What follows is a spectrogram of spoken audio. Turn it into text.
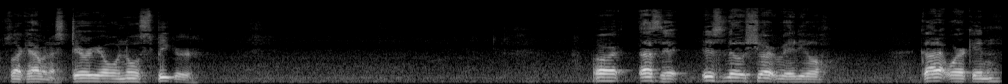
It's like having a stereo and no speaker. Alright, that's it. A little short video. Got it working.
